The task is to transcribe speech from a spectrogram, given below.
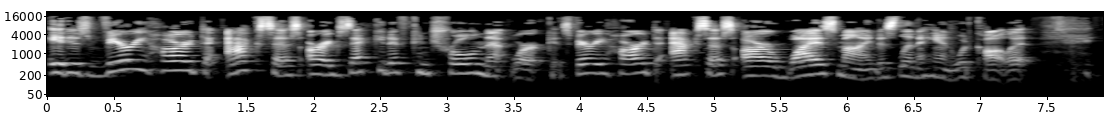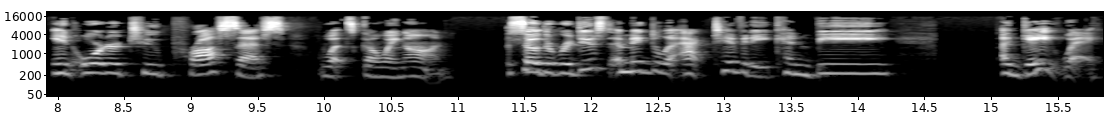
it is very hard to access our executive control network. It's very hard to access our wise mind, as Linehan would call it, in order to process what's going on. So, the reduced amygdala activity can be a gateway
